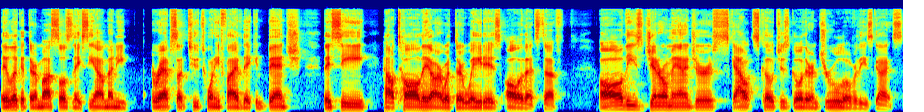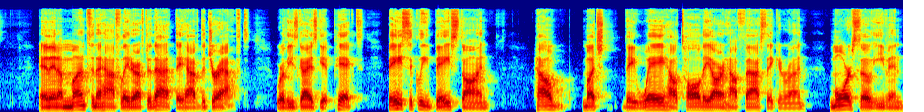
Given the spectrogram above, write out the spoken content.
They look at their muscles and they see how many reps on 225 they can bench. They see how tall they are, what their weight is, all of that stuff. All these general managers, scouts, coaches go there and drool over these guys. And then a month and a half later after that, they have the draft where these guys get picked basically based on how much they weigh, how tall they are, and how fast they can run, more so even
